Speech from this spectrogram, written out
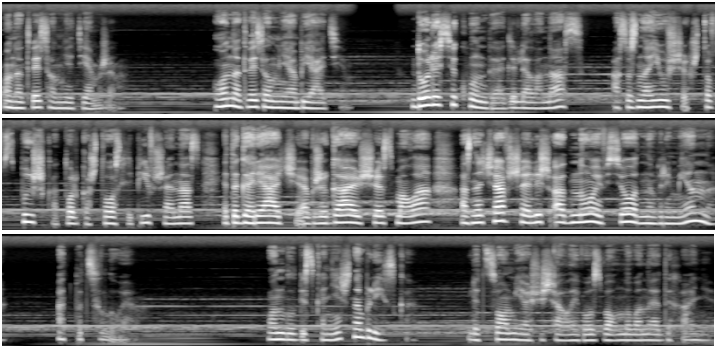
он ответил мне тем же. Он ответил мне объятием. Доля секунды отделяла нас, осознающих, что вспышка, только что ослепившая нас, это горячая, обжигающая смола, означавшая лишь одно и все одновременно от поцелуя. Он был бесконечно близко. Лицом я ощущала его взволнованное дыхание.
